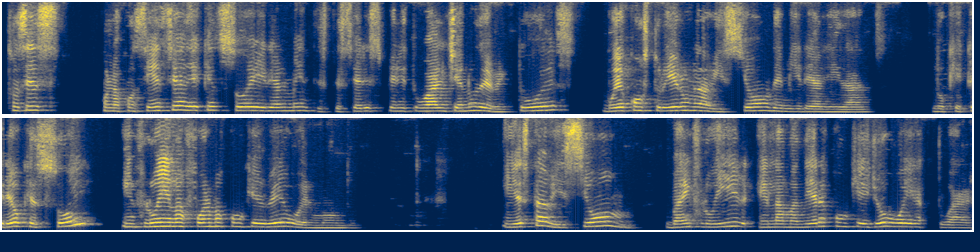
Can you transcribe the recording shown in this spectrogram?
Entonces, con la conciencia de que soy realmente este ser espiritual lleno de virtudes, voy a construir una visión de mi realidad lo que creo que soy influye en la forma con que veo el mundo. Y esta visión va a influir en la manera con que yo voy a actuar.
